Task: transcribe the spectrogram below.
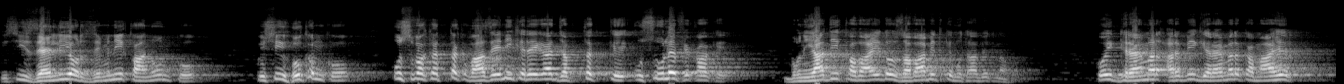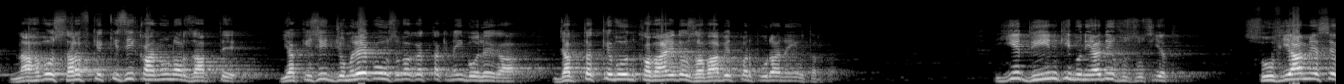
کسی ذیلی اور ضمنی قانون کو، کسی حکم کو اس وقت تک واضح نہیں کرے گا جب تک کہ اصول فقہ کے بنیادی قواعد و ضوابط کے مطابق نہ ہو۔ کوئی گرامر، عربی گرامر کا ماہر نہ و صرف کے کسی قانون اور ضابطے یا کسی جملے کو اس وقت تک نہیں بولے گا جب تک کہ وہ ان قواعد و ضوابط پر پورا نہیں اترتا۔ یہ دین کی بنیادی خصوصیت ہے۔ صوفیہ میں سے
